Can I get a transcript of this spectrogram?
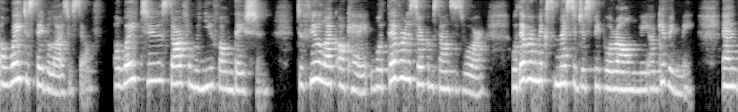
a way to stabilize yourself, a way to start from a new foundation, to feel like, okay, whatever the circumstances were, whatever mixed messages people around me are giving me, and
